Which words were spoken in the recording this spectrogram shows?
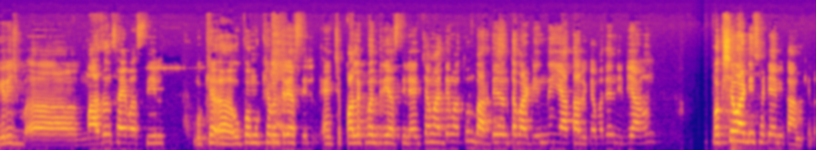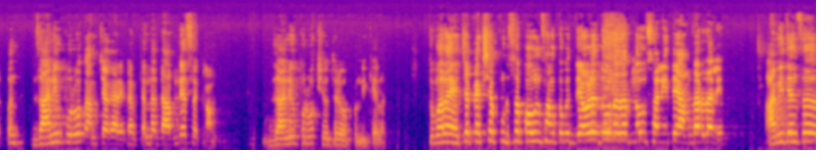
गिरीश महाजन साहेब असतील मुख्य उपमुख्यमंत्री असतील यांचे पालकमंत्री असतील यांच्या माध्यमातून भारतीय जनता पार्टीने या तालुक्यामध्ये निधी आणून पक्षवाढीसाठी आम्ही काम केलं. पण जाणीवपूर्वक आमच्या कार्यकर्त्यांना दाबण्याचं काम जाणीवपूर्वक शिवतरे बापूंनी केलं. तुम्हाला ह्याच्यापेक्षा पुढचं पाऊल सांगतो की ज्यावेळेस दोन हजार नऊ साली ते आमदार झाले आम्ही त्यांचं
